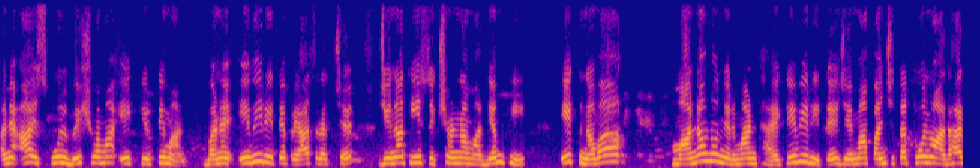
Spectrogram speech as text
અને આ સ્કૂલ વિશ્વમાં એક કીર્તિમાન બને એવી રીતે પ્રયાસરત છે, જેનાથી શિક્ષણના માધ્યમથી એક નવા માનવનું નિર્માણ થાય કેવી રીતે, જેમાં પંચતત્વનો આધાર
